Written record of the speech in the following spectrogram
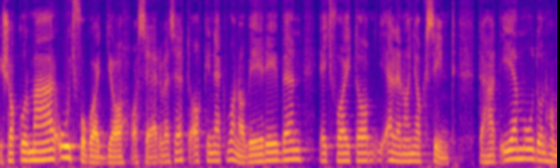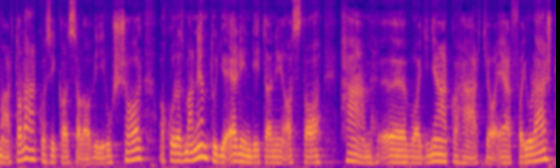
és akkor már úgy fogadja a szervezet, akinek van a vérében egyfajta ellenanyag szint. Tehát ilyen módon, ha már találkozik azzal a vírussal, akkor az már nem tudja elindítani azt a hám vagy nyálkahártya elfajulást,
